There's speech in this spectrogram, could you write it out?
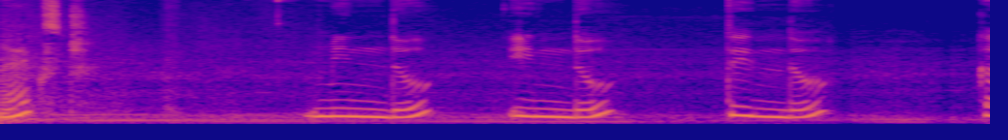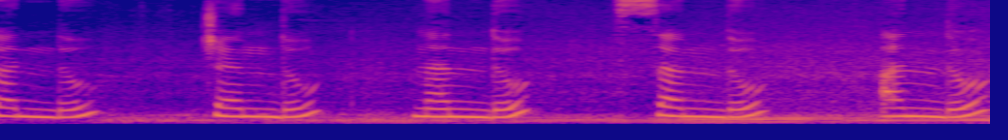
ನೆಕ್ಸ್ಟ್. ಮಿಂದು, ಇಂದು, ತಿಂದು, ಕಂದು, ಚಂದು, ನಂದು, ಸಂದು, ಅಂದು,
